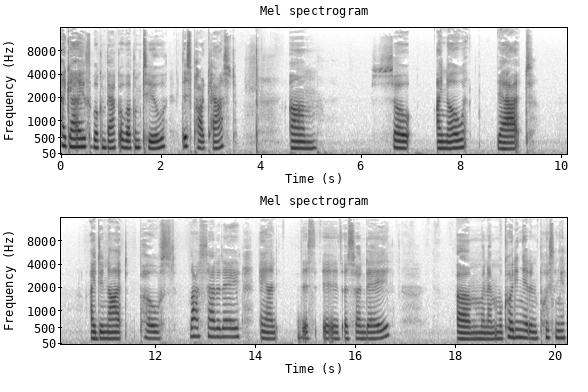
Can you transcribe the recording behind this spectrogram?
Hi guys, welcome back or welcome to this podcast. Um so I know that I did not post last Saturday and this is a Sunday. Um when I'm recording it and posting it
